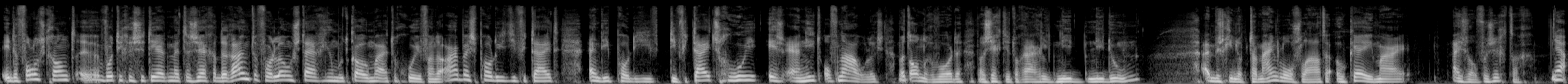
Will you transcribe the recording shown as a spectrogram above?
In de Volkskrant uh, wordt hij geciteerd met te zeggen de ruimte voor loonstijgingen moet komen uit de groei van de arbeidsproductiviteit. En die productiviteitsgroei is er niet of nauwelijks. Met andere woorden, dan zegt hij toch eigenlijk niet, niet doen. En misschien op termijn loslaten, oké, maar hij is wel voorzichtig. Ja,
